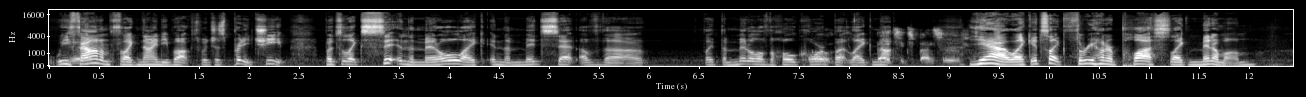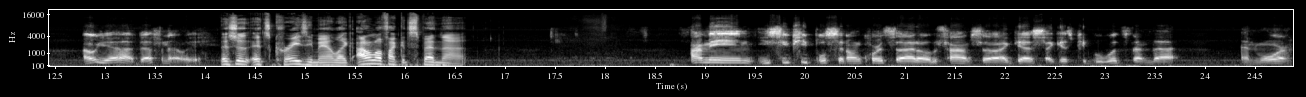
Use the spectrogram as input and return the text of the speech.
we Yeah. found them for like 90 bucks which is pretty cheap but to like sit in the middle like in the mid set of the like the middle of the whole court Oh, but like not That's expensive. yeah like it's like 300 plus like minimum Oh yeah, definitely. It's just it's crazy, man. Like I don't know if I could spend that. I mean, you see people sit on courtside all the time, so I guess I guess people would spend that and more.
